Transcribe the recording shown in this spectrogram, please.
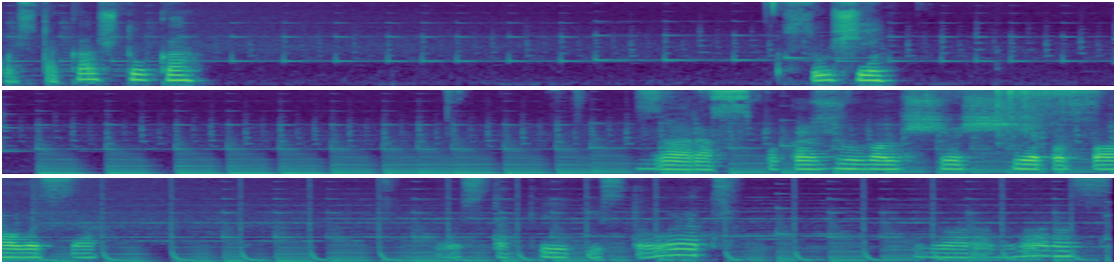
ось така штука. Суші. Зараз покажу вам, що ще попалося. Ось такий пістолет. Зараз, зараз.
